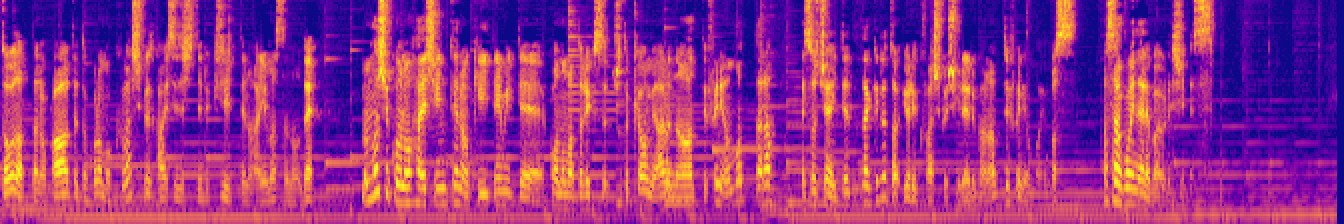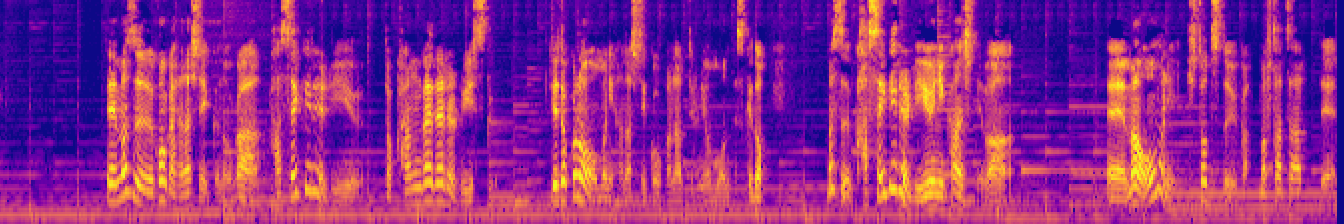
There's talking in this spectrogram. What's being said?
どうだったのかってところも詳しく解説している記事っていうのがありますので、もしこの配信っていうのを聞いてみて、このマトリックスちょっと興味あるなっていうふうに思ったら、そちらに行っていただけるとより詳しく知れるかなっていうふうに思います。まあ、参考になれば嬉しいです。で、まず今回話していくのが、稼げる理由と考えられるリスクっていうところを主に話していこうかなっていうふうに思うんですけど、まず稼げる理由に関しては、えー、まあ、主に一つというか、まあ、二つあって、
